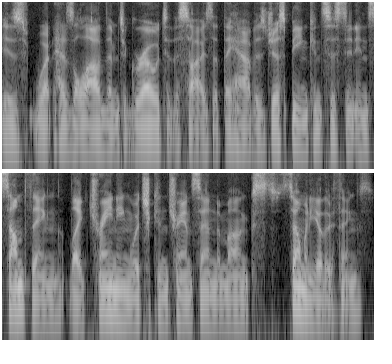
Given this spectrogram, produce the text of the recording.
is what has allowed them to grow to the size that they have is just being consistent in something like training which can transcend amongst so many other things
